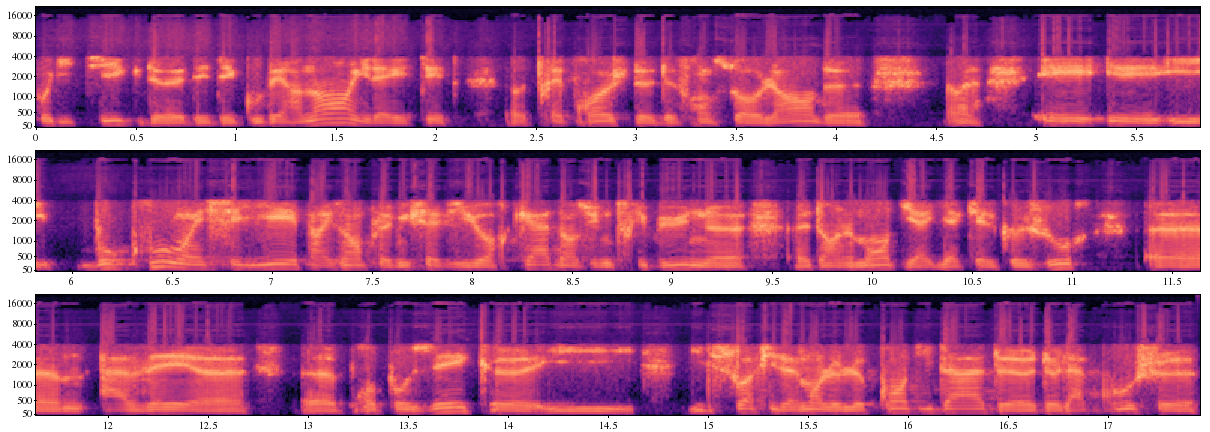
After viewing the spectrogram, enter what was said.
politique de, des gouvernants. Il a été très proche de, de François Hollande, voilà. Et, et, beaucoup ont essayé, par exemple Michel Viorca, dans une tribune dans Le Monde il y a, il y a quelques jours, avait proposé qu'il il soit finalement le, le candidat de, de la gauche euh,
